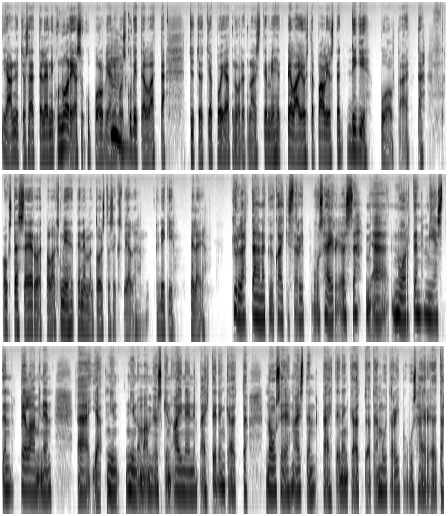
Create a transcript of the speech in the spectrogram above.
Ja nyt jos ajattelee niin kuin nuoria sukupolvia, niin mm. niin voisi kuvitella, että tytöt ja pojat, nuoret naiset ja miehet pelaa jo yhtä paljon sitä digipuolta, että onko tässä ero, että pelaako miehet enemmän toistaiseksi vielä digipelejä? Kyllä, tämä näkyy kaikissa riippuvuushäiriöissä. Nuorten miesten pelaaminen ja niin, niin omaan myöskin aineiden päihteiden käyttö nousee naisten päihteiden käyttöä tai muita riippuvuushäiriöitä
